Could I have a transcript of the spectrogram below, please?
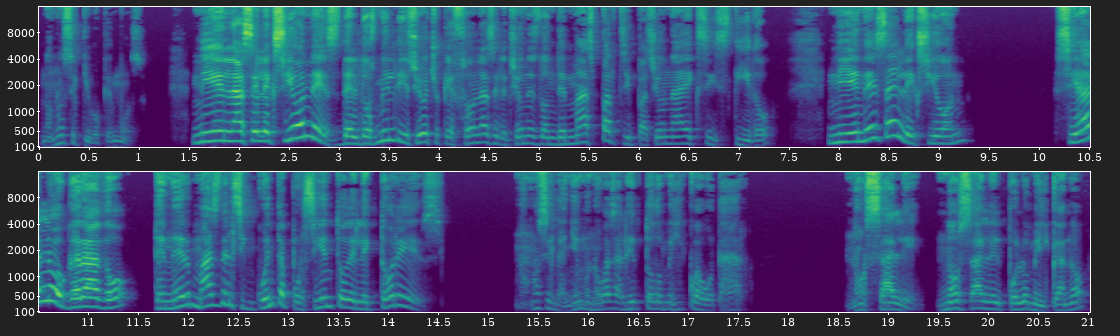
no nos equivoquemos. Ni en las elecciones del 2018, que son las elecciones donde más participación ha existido, ni en esa elección se ha logrado tener más del 50% de electores. No nos engañemos, no va a salir todo México a votar. No sale, no sale el pueblo mexicano,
